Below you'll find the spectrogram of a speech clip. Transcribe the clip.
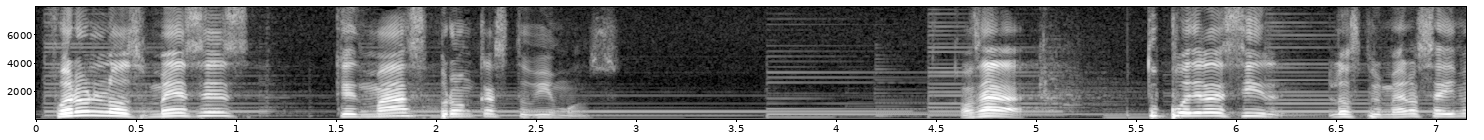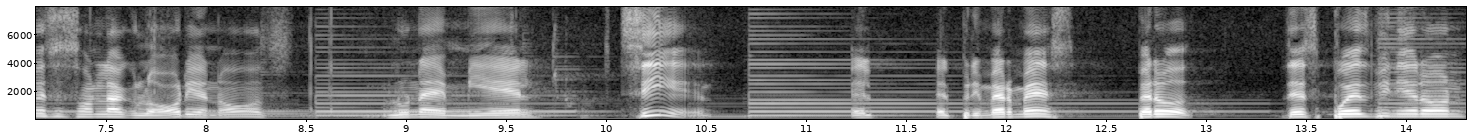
fueron los meses que más broncas tuvimos. O sea, tú podrías decir, los primeros seis meses son la gloria, ¿no? Luna de miel. Sí, el, primer mes. Pero después vinieron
